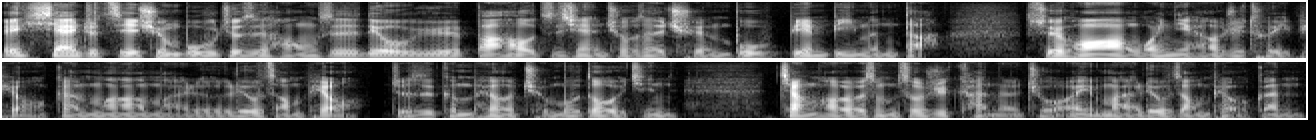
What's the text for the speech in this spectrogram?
哎，现在就直接宣布，就是好像是六月八号之前的球赛全部变闭门打，所以话晚一点还要去退票。干妈买了六张票，就是跟朋友全部都已经讲好要什么时候去看了，就哎买了六张票，干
